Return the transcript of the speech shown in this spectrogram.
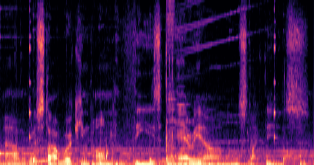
And we're going to start working on these areas like these.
